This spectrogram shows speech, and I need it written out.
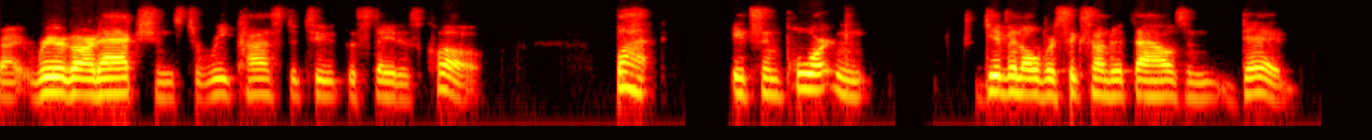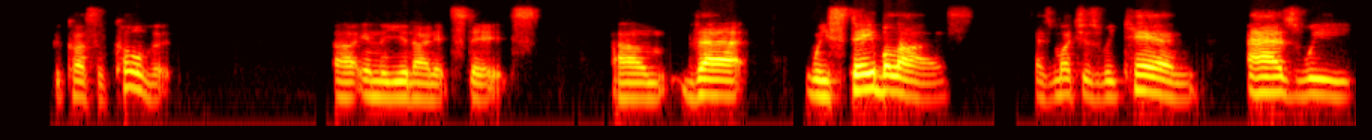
right? Rearguard actions to reconstitute the status quo. But it's important, given over 600,000 dead because of COVID uh, in the United States, um, that we stabilize as much as we can as we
